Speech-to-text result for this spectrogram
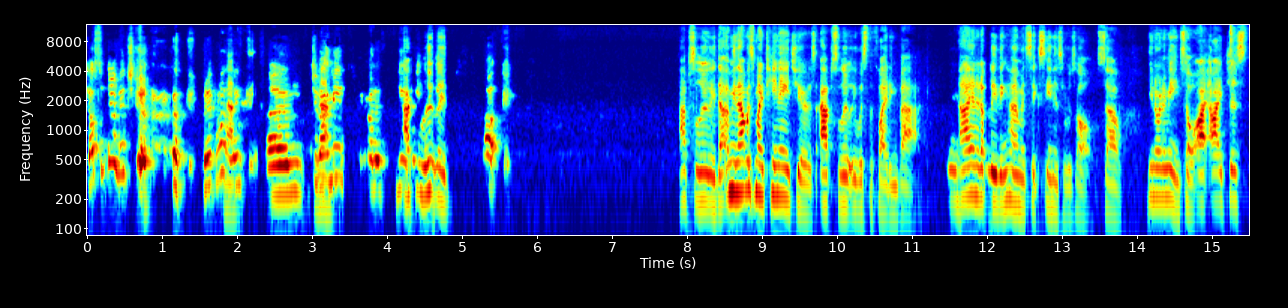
does some damage. Put it bluntly. Um, do you know what I mean? Kind of you, you Absolutely. stuck. Absolutely. That, I mean, that was my teenage years. Absolutely was the fighting back. Mm. And I ended up leaving home at 16 as a result. So, you know what I mean? So I, I just,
